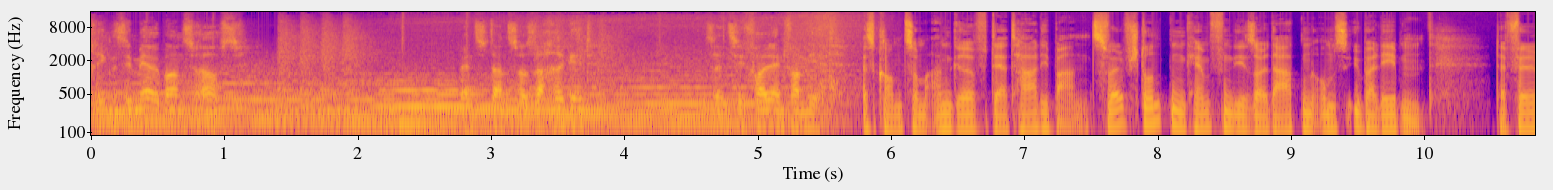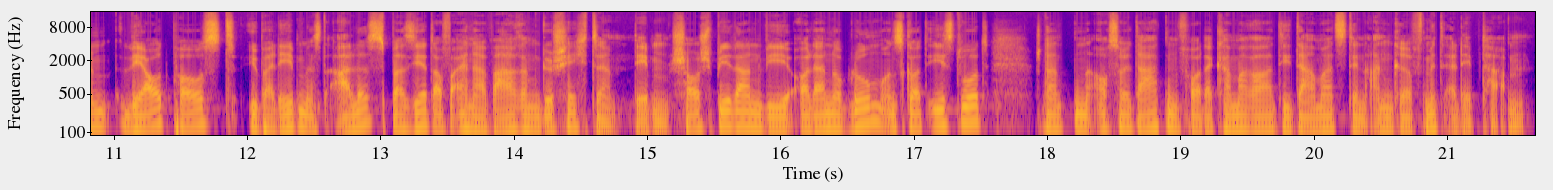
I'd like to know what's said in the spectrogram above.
kriegen sie mehr über uns raus. Wenn es dann zur Sache geht, sind sie voll informiert. Es kommt zum Angriff der Taliban. Zwölf Stunden kämpfen die Soldaten ums Überleben. Der Film The Outpost Überleben ist alles basiert auf einer wahren Geschichte. Neben Schauspielern wie Orlando Bloom und Scott Eastwood standen auch Soldaten vor der Kamera, die damals den Angriff miterlebt haben.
